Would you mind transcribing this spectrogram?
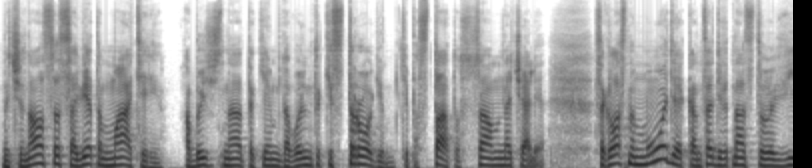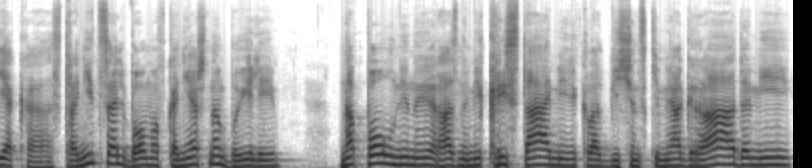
начинался советом матери, обычно таким довольно-таки строгим, типа статус в самом начале. Согласно моде конца 19 века, страницы альбомов, конечно, были наполнены разными крестами, кладбищенскими оградами,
